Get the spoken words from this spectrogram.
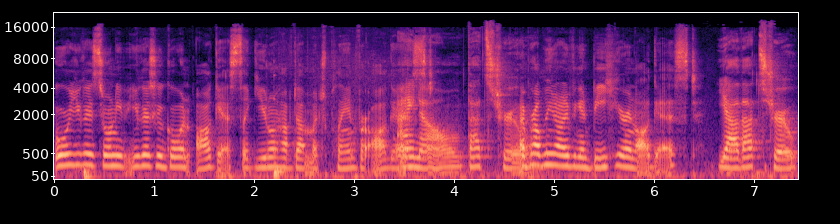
Or you guys don't even. You guys could go in August. Like you don't have that much planned for August. I know that's true. I'm probably not even gonna be here in August. Yeah, that's true.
